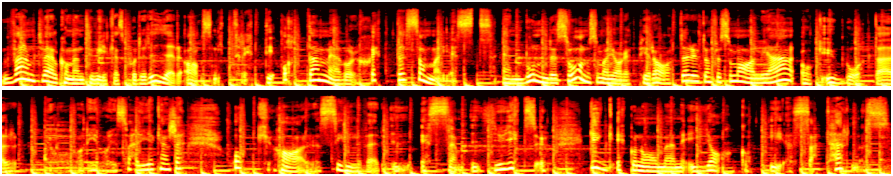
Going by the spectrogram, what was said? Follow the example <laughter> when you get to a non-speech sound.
Varmt välkommen till Vilkas podderier avsnitt 38 med vår sjätte sommargäst. En bondeson som har jagat pirater utanför Somalia och ubåtar, ja vad det var i Sverige kanske, och har silver i SM i jiu-jitsu. Gig-ekonomen Jakob E. Saturnus.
